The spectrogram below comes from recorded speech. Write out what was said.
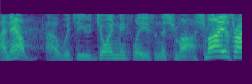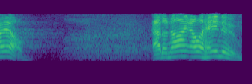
Uh, now, uh, would you join me, please, in the Shema? Shema Israel. Adonai Eloheinu.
